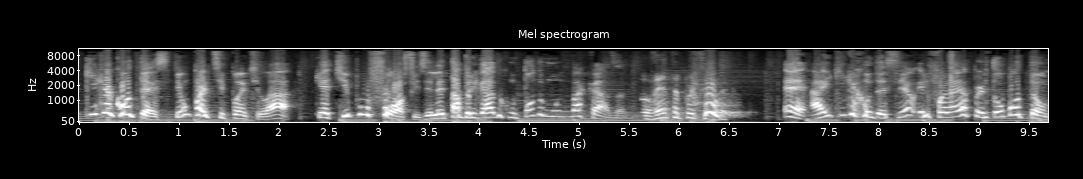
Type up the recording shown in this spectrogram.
O que que acontece? Tem um participante lá que é tipo o Fofis, ele tá brigado com todo mundo da casa. 90%. É, aí o que, que aconteceu? Ele foi lá e apertou o botão.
